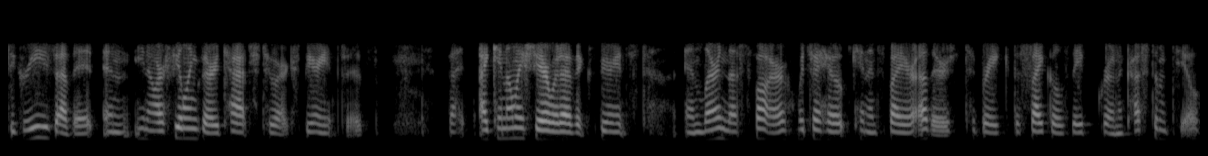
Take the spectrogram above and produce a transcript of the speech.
degrees of it. And, you know, our feelings are attached to our experiences. But I can only share what I've experienced and learned thus far, which I hope can inspire others to break the cycles they've grown accustomed to.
